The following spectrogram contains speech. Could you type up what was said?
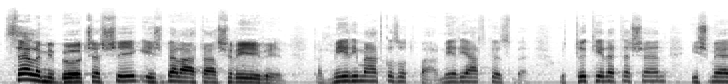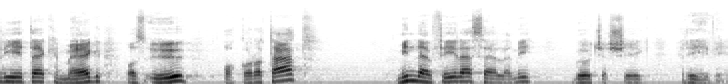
szellemi bölcsesség és belátás révén. Tehát miért imádkozott Pál? Miért járt közbe? Hogy tökéletesen ismerjétek meg az ő akaratát, mindenféle szellemi bölcsesség révén.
